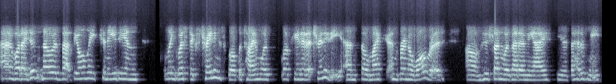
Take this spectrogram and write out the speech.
And what i didn't know is that the only canadian linguistics training school at the time was located at trinity. And so mike and verna walrod um, whose son was at mei years ahead of me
